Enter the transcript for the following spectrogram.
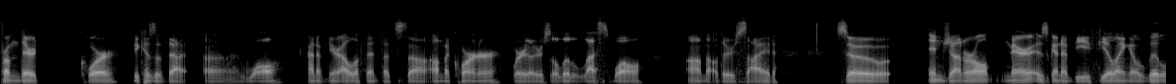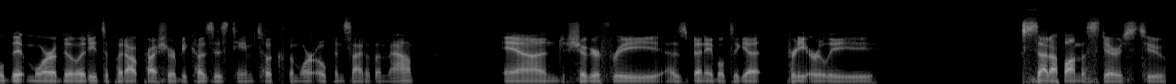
from their core because of that uh wall kind of near elephant that's uh, on the corner where there's a little less wall on the other side. So in general, Merit is going to be feeling a little bit more ability to put out pressure because his team took the more open side of the map. And Sugar Free has been able to get pretty early set up on the stairs too,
